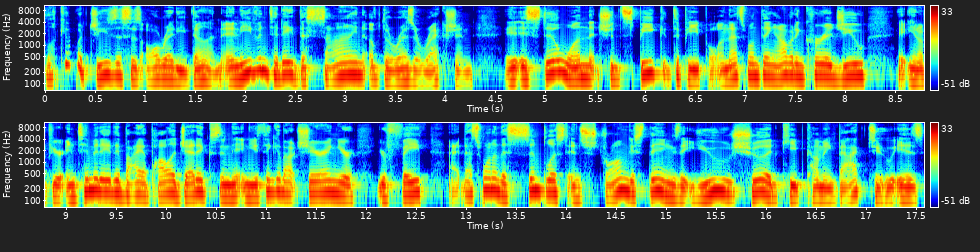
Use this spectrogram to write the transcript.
look at what Jesus has already done. And even today, the sign of the resurrection is still one that should speak to people. And that's one thing I would encourage you. You know, if you're intimidated by apologetics and, and you think about sharing your, your faith, uh, that's one of the simplest and strongest things that you should keep coming back to is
